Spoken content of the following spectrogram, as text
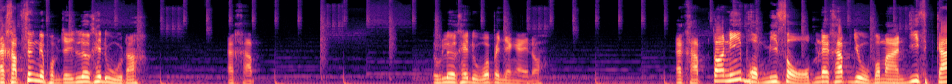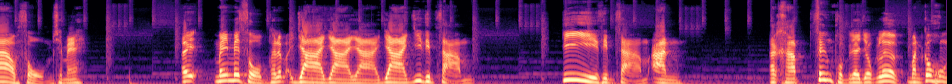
นะครับ ซึ่งเดี๋ยวผมจะเลือกให้ดูเนาะนะครับยกเลิกให้ดูว่าเป็นยังไงเนาะนะครับ ตอนนี้ผมมีโสมนะครับ อยู่ประมาณ 29 โสมใช่ไหมเอ้ยไม่ไม่โสมเขาเรียกยายายายายี่สิบสามยี่สิบสามอัน นะครับ ซึ่งผมจะยกเลิกมันก็คง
